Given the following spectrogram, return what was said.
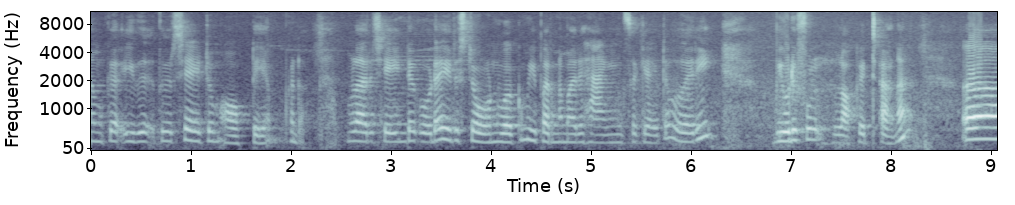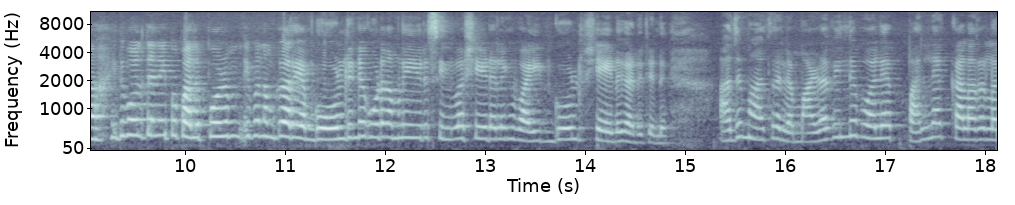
നമുക്ക് ഇത് തീർച്ചയായിട്ടും ഓപ്റ്റ് ചെയ്യാം കേട്ടോ നമ്മൾ ആ ഒരു ചെയിന്റെ കൂടെ ഇത് സ്റ്റോൺ വർക്കും ഈ പറഞ്ഞ മാതിരി ഹാങ്ങിങ്സ് ഒക്കെ ആയിട്ട് വെരി ബ്യൂട്ടിഫുൾ ലോക്കറ്റ് ആണ്. ഇതുപോലെ തന്നെ ഇപ്പോൾ പലപ്പോഴും ഇപ്പോൾ നമുക്കറിയാം ഗോൾഡിന്റെ കൂടെ നമ്മൾ ഈ ഒരു സിൽവർ ഷെയ്ഡ് അല്ലെങ്കിൽ വൈറ്റ് ഗോൾഡ് ഷെയ്ഡ് കണ്ടിട്ടുണ്ട്. അത് മാത്രമല്ല മഴവില്ല് പോലെ പല കളറുള്ള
